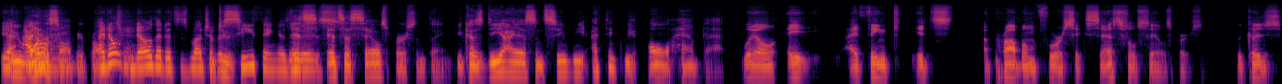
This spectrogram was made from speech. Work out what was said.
Yeah, we want to solve your problem. I don't know that it's as much of a Dude, C thing as it It's it's a salesperson thing because DIS and C, we I think we all have that. Well, it, I think it's a problem for a successful salesperson because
